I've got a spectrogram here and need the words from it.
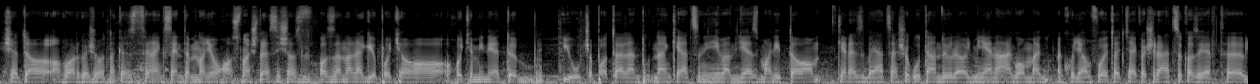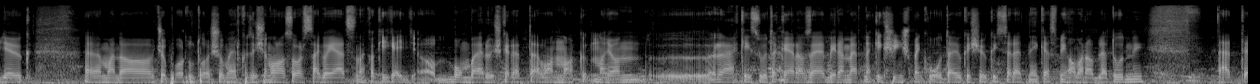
és hát a, a Varga Zsoltnak ez tényleg szerintem nagyon hasznos lesz, és az, az lenne a legjobb, hogyha, hogyha minél több jó csapat ellen tudnánk játszani. Nyilván ugye ez majd itt a keresztbejátszások után dőle, hogy milyen ágon, meg, meg hogyan folytatják a srácok, azért ugye ők majd a csoport utolsó mérkőzésen Olaszországa játszanak, akik egy bombaerős kerettel vannak, nagyon rákészültek erre az elbére, mert nekik sincs meg kvótájuk, és ők is szeretnék ezt mi hamarabb letudni. Tehát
